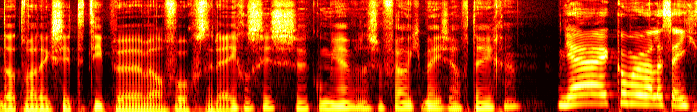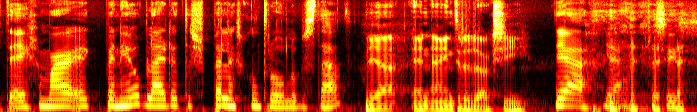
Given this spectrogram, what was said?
dat wat ik zit te typen wel volgens de regels is. Kom jij wel eens een foutje bij jezelf tegen? Ja, ik kom er wel eens eentje tegen, maar ik ben heel blij dat er spellingscontrole bestaat. Ja, en eindredactie. Ja, ja, precies.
